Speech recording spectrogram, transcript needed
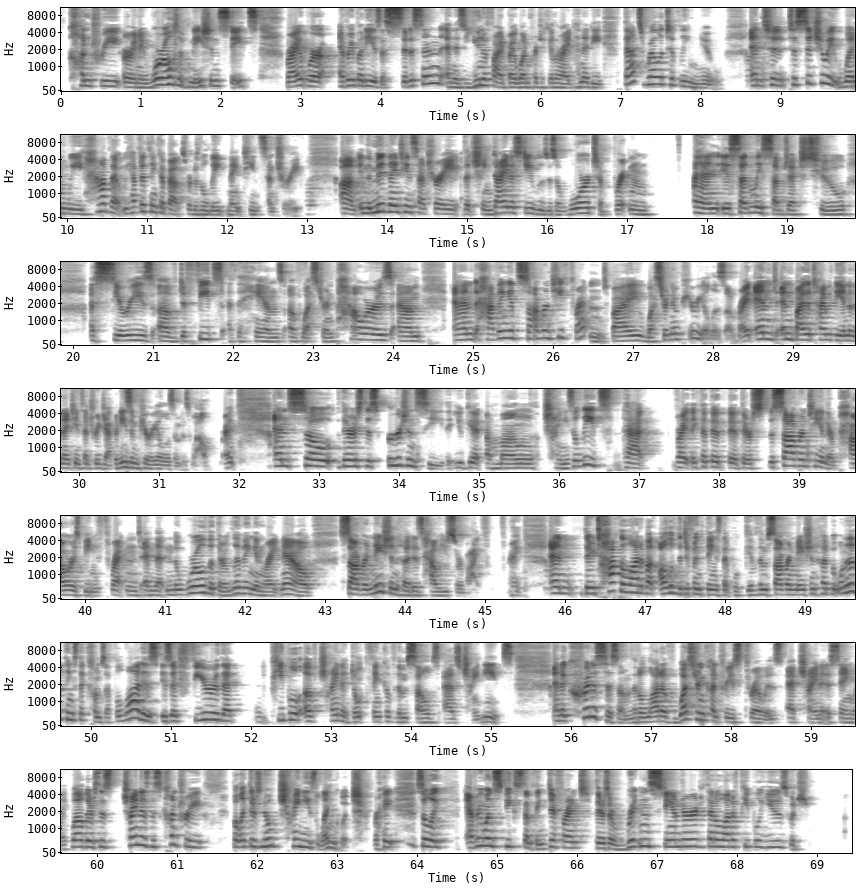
country or in a world of nation states, right, where everybody is a citizen and is unified by one particular identity, that's relatively new. And to, to situate when we have that, we have to think about sort of the late 19th century. Um, in the mid 19th century, the Qing dynasty loses a war to Britain and is suddenly subject to a series of defeats at the hands of Western powers um, and having its sovereignty threatened by Western imperialism, right? And and by the time at the end of the 19th century, Japanese imperialism as well, right? And so there's this urgency that you get among Chinese elites that right like that, that, that there's the sovereignty and their power is being threatened and that in the world that they're living in right now sovereign nationhood is how you survive right? And they talk a lot about all of the different things that will give them sovereign nationhood, but one of the things that comes up a lot is is a fear that people of China don't think of themselves as Chinese. And a criticism that a lot of Western countries throw is at China is saying, like, well, there's this China is this country, but like there's no Chinese language, right? So like everyone speaks something different. There's a written standard that a lot of people use, which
